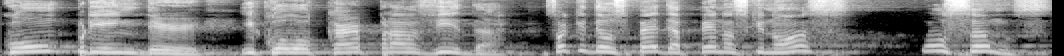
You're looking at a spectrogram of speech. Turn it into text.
compreender e colocar para a vida. Só que Deus pede apenas que nós ouçamos,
